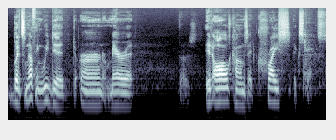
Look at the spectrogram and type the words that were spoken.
but it's nothing we did to earn or merit those. It all comes at Christ's expense.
